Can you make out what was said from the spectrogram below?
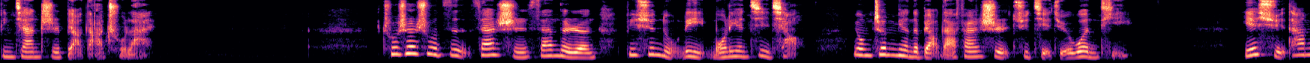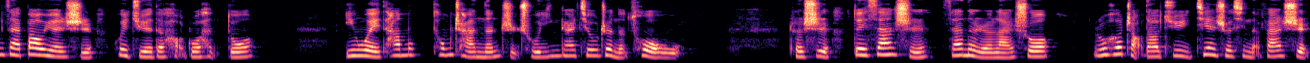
并将之表达出来。出生数字三十三的人必须努力磨练技巧。用正面的表达方式去解决问题，也许他们在抱怨时会觉得好过很多，因为他们通常能指出应该纠正的错误。可是对三十三的人来说，如何找到具建设性的方式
